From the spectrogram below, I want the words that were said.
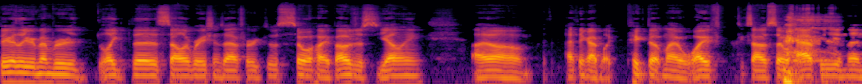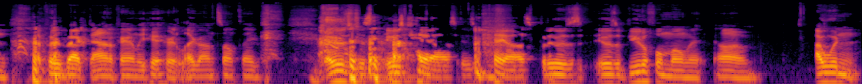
barely remember like the celebrations after because it was so hype. I was just yelling. I um I think I like picked up my wife because I was so happy, and then I put her back down. Apparently, hit her leg on something. it was just it was chaos. It was chaos, but it was it was a beautiful moment. Um, I wouldn't.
